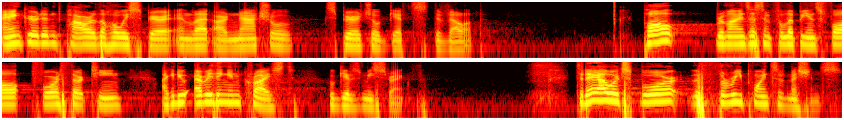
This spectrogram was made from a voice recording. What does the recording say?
anchored in the power of the Holy Spirit, and let our natural spiritual gifts develop. Paul reminds us in Philippians 4:13, I can do everything in Christ who gives me strength. Today I will explore the three points of missions.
